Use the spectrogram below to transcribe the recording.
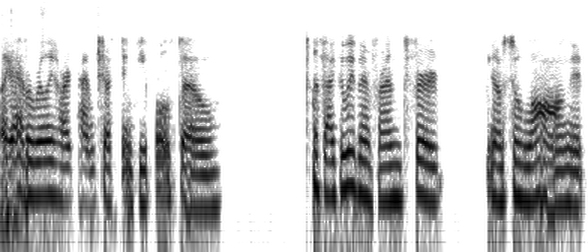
like I have a really hard time trusting people. So the fact that we've been friends for you know so long, it,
